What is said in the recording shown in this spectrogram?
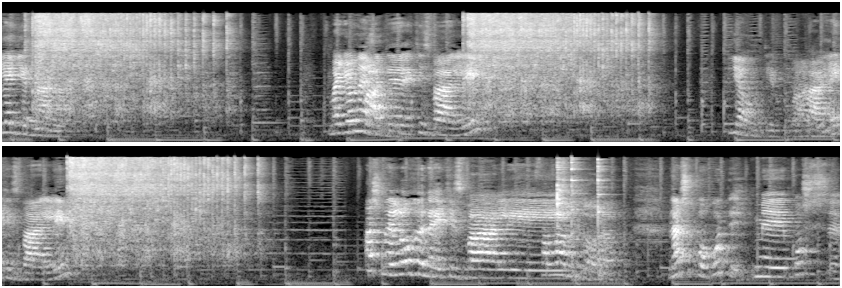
για γυρνάνα. Μαγιονέζα Πάλι. τι έχεις βάλει; Γιαούρτι έχω Βάλει, βάλει. έχεις βάλει. Μασμελό δεν έχεις βάλει. Θα βάλω τώρα. Να σου πω πότε, με πώς, ε,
